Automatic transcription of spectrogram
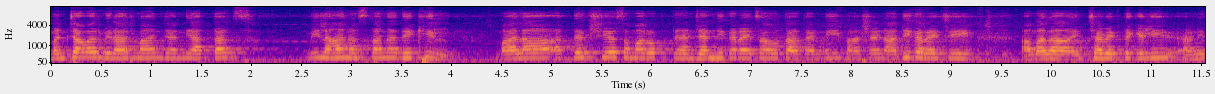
मंचावर विराजमान ज्यांनी आत्ताच मी लहान असताना देखील मला अध्यक्षीय समारोप ज्यांनी करायचा होता त्यांनी भाषण आधी करायची आम्हाला इच्छा व्यक्त केली आणि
